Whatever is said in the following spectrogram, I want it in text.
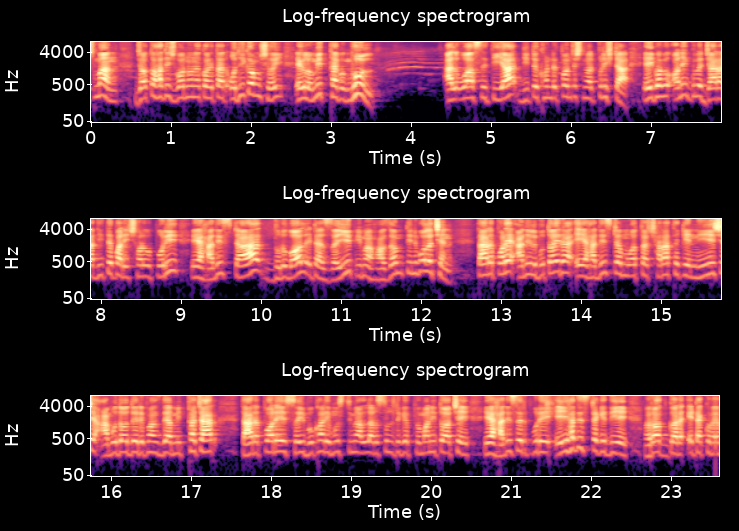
উসমান যত হাদিস বর্ণনা করে তার অধিকাংশই এগুলো মিথ্যা এবং ভুল। আল ওয়াসিতিয়া দ্বিতীয় খণ্ডের পঞ্চাশ নম্বর পৃষ্ঠা। এইভাবে অনেকগুলো যারা দিতে পারি, সর্বোপরি এই হাদিসটা দুর্বল, এটা জয়ীব ইমাম হজম, তিনি বলেছেন। তারপরে আনিল বুতয়রা এই হাদিসটা মুয়াত্তা সারা থেকে নিয়ে এসে আবুদাউদের রেফারেন্স দেওয়া মিথ্যাচার। তারপরে সই বুখারি, মুসলিম আল্লাহ রসুল থেকে প্রমাণিত আছে, এই হাদিসের পুরে এই হাদিসটাকে দিয়ে রদ করা, এটা কোনো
